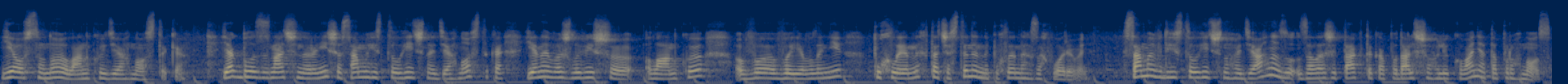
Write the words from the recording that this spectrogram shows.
є основною ланкою діагностики. Як було зазначено раніше, саме гістологічна діагностика є найважливішою ланкою в виявленні пухлинних та частини непухлинних захворювань. Саме від гістологічного діагнозу залежить тактика подальшого лікування та прогноз.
